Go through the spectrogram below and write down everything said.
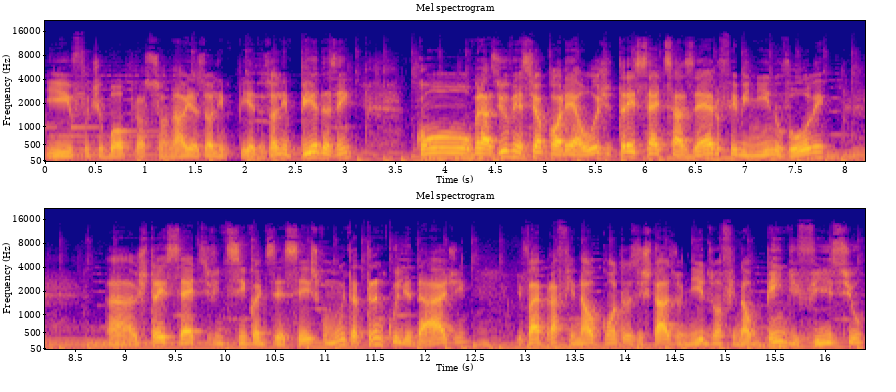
e futebol profissional e as Olimpíadas. Olimpíadas, hein? Com o Brasil venceu a Coreia hoje 3 sets a 0 feminino vôlei. Ah, os 3 sets 25 a 16 com muita tranquilidade e vai para a final contra os Estados Unidos, uma final bem difícil.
